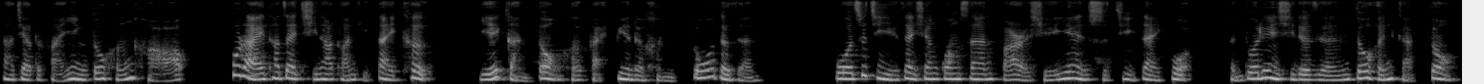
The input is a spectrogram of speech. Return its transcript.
大家的反应都很好。后来他在其他团体代课，也感动和改变了很多的人。我自己也在香光山法尔学院实际带过，很多练习的人都很感动。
